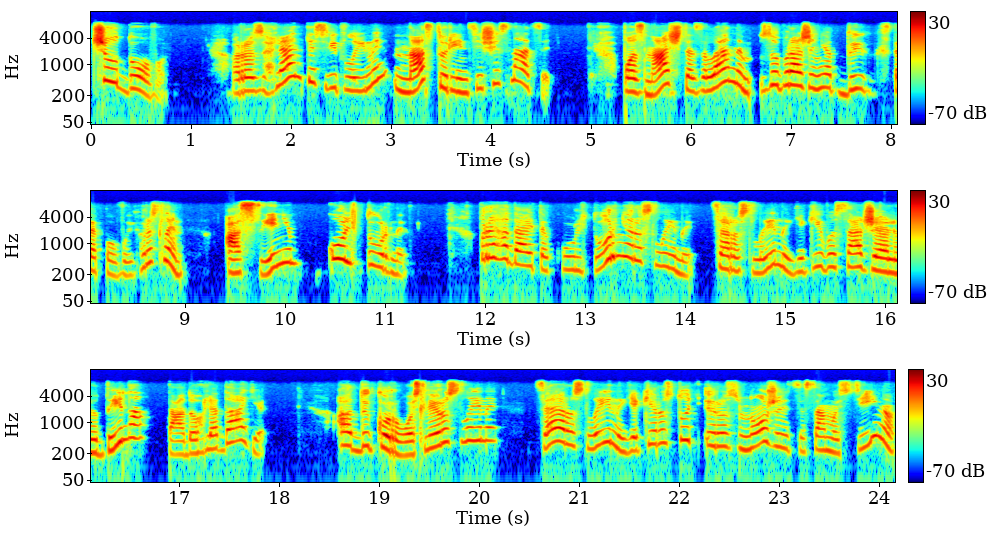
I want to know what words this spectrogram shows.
Чудово! Розгляньте світлини на сторінці 16. Позначте зеленим зображення диких степових рослин, а синім культурних. Пригадайте, культурні рослини це рослини, які висаджує людина та доглядає. А дикорослі рослини це рослини, які ростуть і розмножуються самостійно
